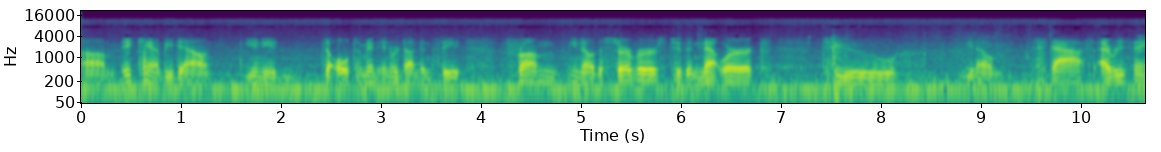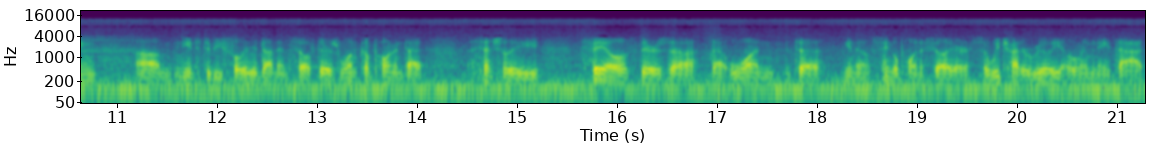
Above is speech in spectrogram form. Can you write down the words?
Um, it can't be down. You need the ultimate in redundancy, from you know the servers to the network to you know staff. Everything um, needs to be fully redundant. So if there's one component that essentially fails, there's uh, that one. It's a you know single point of failure. So we try to really eliminate that,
